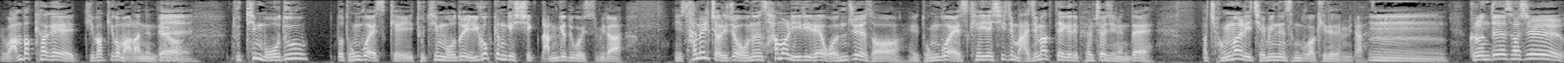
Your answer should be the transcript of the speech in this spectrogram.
완벽하게 뒤바뀌고 말았는데요. 네. 두팀 모두 또 동부 SK 두 팀 모두 7경기씩 남겨두고 있습니다. 이 3일절이죠. 오는 3월 1일에 원주에서 이 동부와 SK의 시즌 마지막 대결이 펼쳐지는데 정말 이 재밌는 승부가 기대됩니다. 음. 그런데 사실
